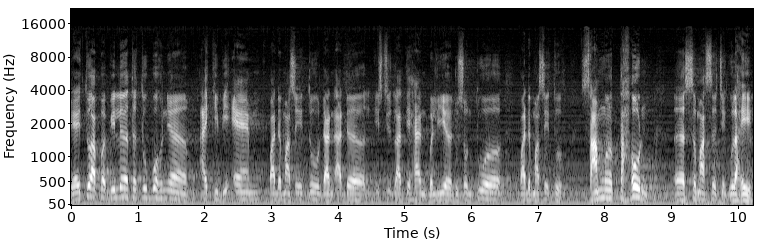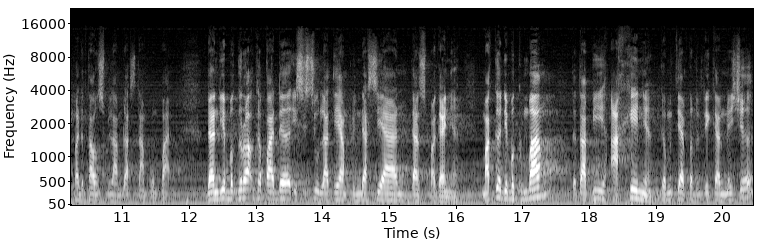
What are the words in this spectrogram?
iaitu apabila tertubuhnya IKBM pada masa itu dan ada institut latihan belia dusun tua pada masa itu sama tahun Eh, semasa cikgu lahir pada tahun 1964 dan dia bergerak kepada institut latihan perindasian dan sebagainya. Maka dia berkembang tetapi akhirnya Kementerian Pendidikan Malaysia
